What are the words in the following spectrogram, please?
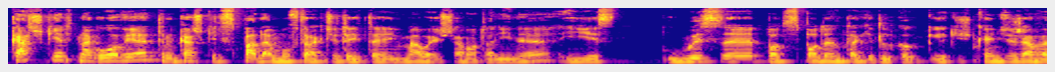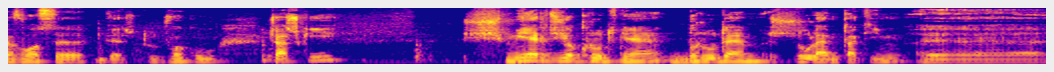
kaszkiet na głowie, ten kaszkiet spada mu w trakcie tej, tej małej szamotaniny i jest łysy, pod spodem takie tylko jakieś kędzierzawe włosy, wiesz, tu wokół czaszki. Śmierdzi okrutnie, brudem, żulem takim. Yy,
